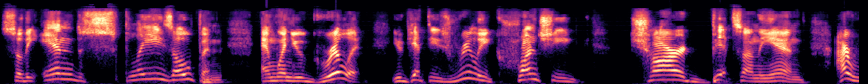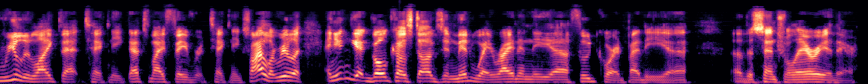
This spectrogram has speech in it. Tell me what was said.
so the end splays open. And when you grill it, you get these really crunchy charred bits on the end. I really like that technique. That's my favorite technique. So I really, and you can get Gold Coast dogs in Midway right in the uh, food court by the uh, uh, the central area there.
